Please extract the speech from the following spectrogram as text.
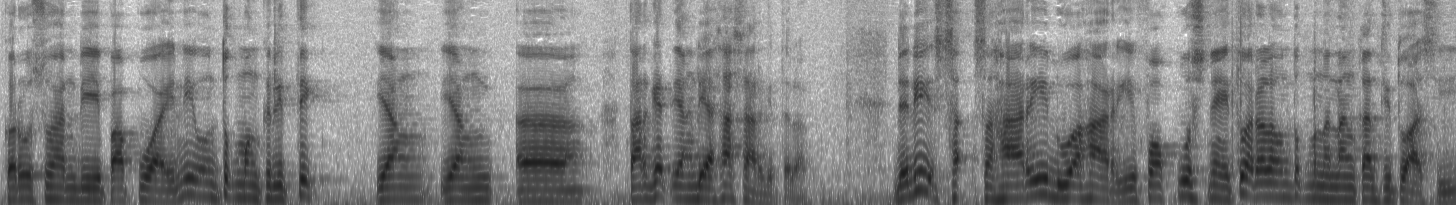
kerusuhan di Papua ini untuk mengkritik yang yang eh, target yang dia sasar gitu loh. Jadi se- sehari dua hari fokusnya itu adalah untuk menenangkan situasi,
